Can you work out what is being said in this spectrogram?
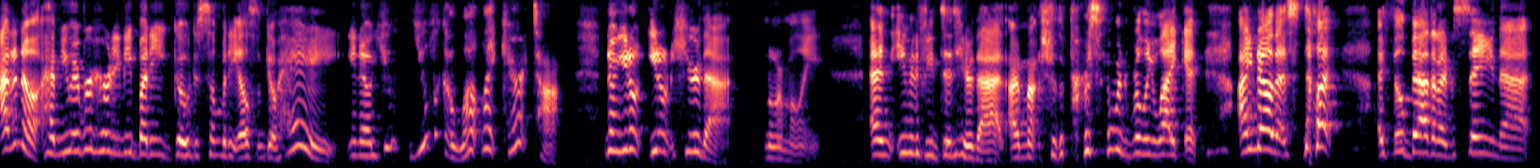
I don't know. Have you ever heard anybody go to somebody else and go, "Hey, you know, you you look a lot like Carrot Top"? No, you don't. You don't hear that normally. And even if you did hear that, I'm not sure the person would really like it. I know that's not. I feel bad that I'm saying that,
